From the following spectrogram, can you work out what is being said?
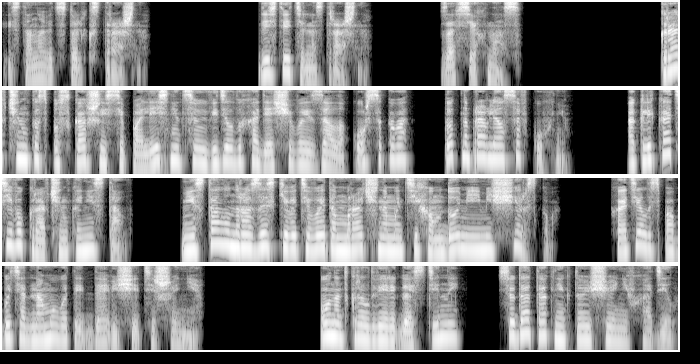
и становится только страшно. Действительно страшно. За всех нас. Кравченко, спускавшийся по лестнице, увидел выходящего из зала Корсакова, тот направлялся в кухню. Окликать его Кравченко не стал. Не стал он разыскивать в этом мрачном и тихом доме и Мещерского. Хотелось побыть одному в этой давящей тишине. Он открыл двери гостиной, Сюда так никто еще и не входил.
